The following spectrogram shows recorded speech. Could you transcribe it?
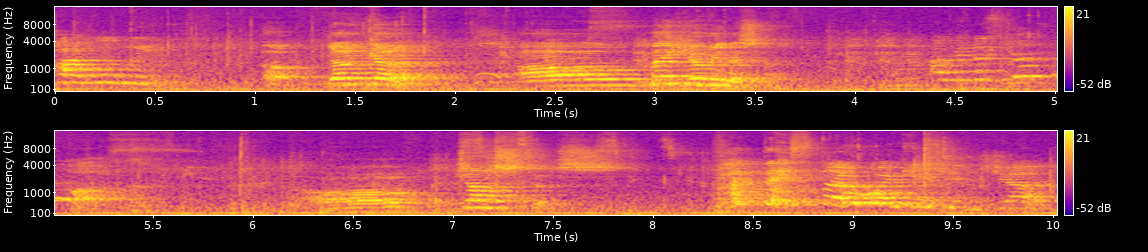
I will leave. Oh, don't go. I'll make you minister of justice. But there's no one here to judge.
